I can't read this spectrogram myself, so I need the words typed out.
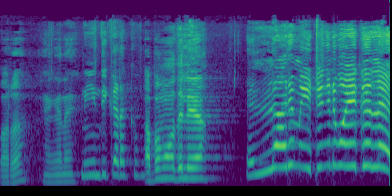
പറ. എങ്ങനെ? നീന്തി കിടക്കും. അപ്പൊ മുതലയാ? എല്ലാരും മീറ്റിങ്ങിന് പോയേക്കല്ലേ?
